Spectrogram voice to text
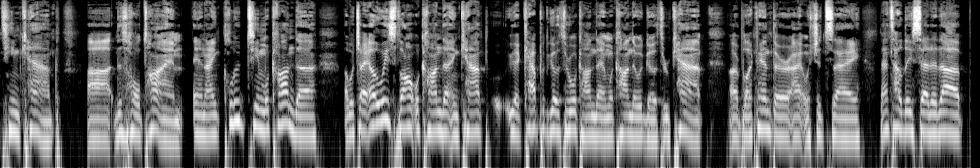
Team Cap uh, this whole time, and I include Team Wakanda, uh, which I always thought Wakanda and Cap, uh, Cap would go through Wakanda and Wakanda would go through Cap, or Black Panther, I should say. That's how they set it up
